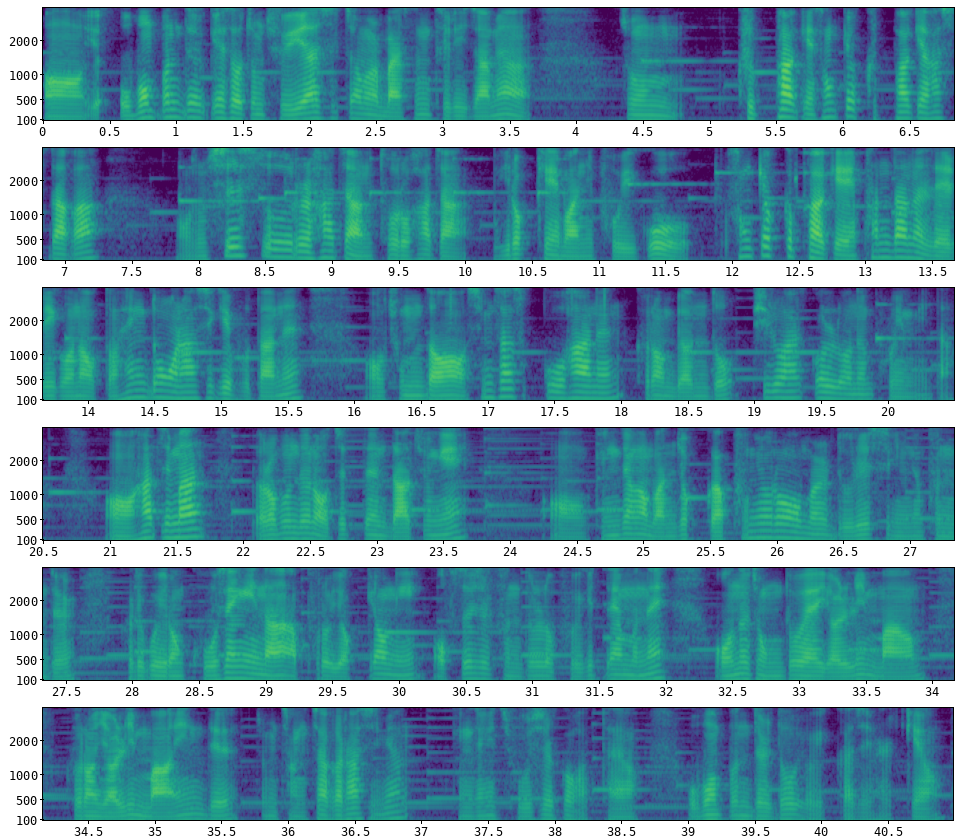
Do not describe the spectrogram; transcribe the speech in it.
어, 5번 분들께서 좀 주의하실 점을 말씀드리자면 좀 급하게 성격 급하게 하시다가 어, 좀 실수를 하지 않도록 하자 이렇게 많이 보이고 성격 급하게 판단을 내리거나 어떤 행동을 하시기보다는 어, 좀 더 심사숙고하는 그런 면도 필요할 걸로는 보입니다. 어, 하지만 여러분들은 어쨌든 나중에 어, 굉장한 만족과 풍요로움을 누릴 수 있는 분들 그리고 이런 고생이나 앞으로 역경이 없으실 분들로 보이기 때문에 어느 정도의 열린 마음 그런 열린 마인드 좀 장착을 하시면 굉장히 좋으실 것 같아요. 5번 분들도 여기까지 할게요.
